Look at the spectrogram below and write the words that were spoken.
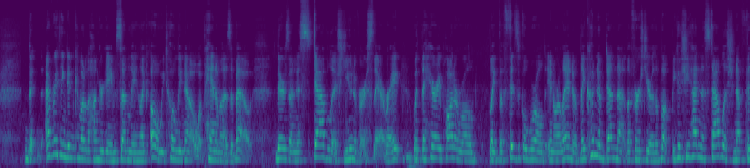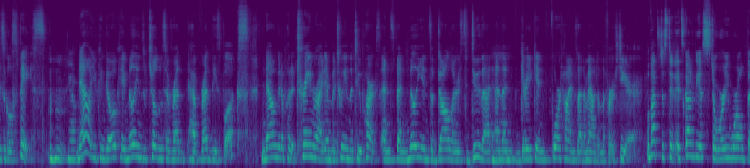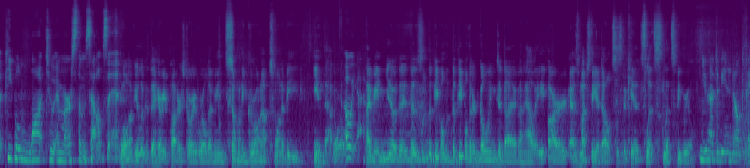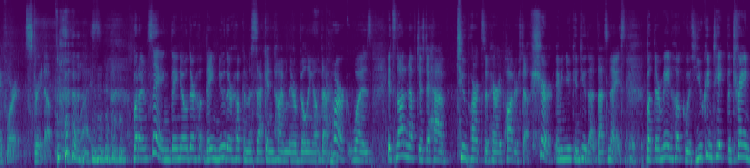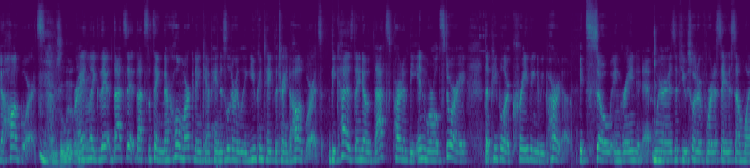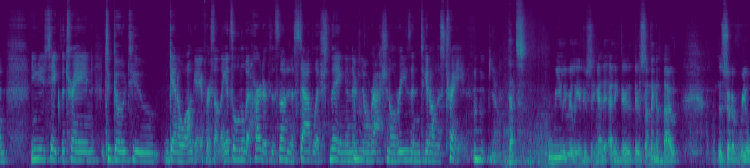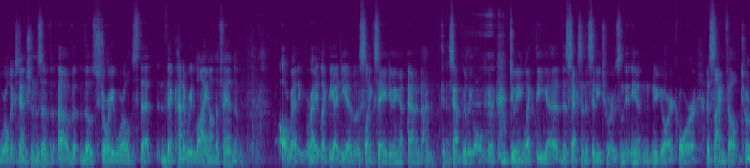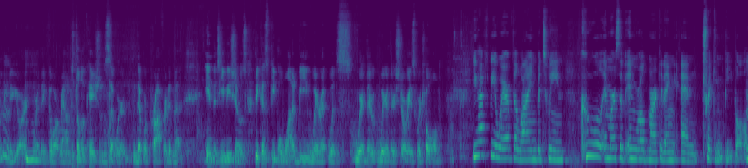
the, everything didn't come out of the Hunger Games suddenly and like, oh, we totally know what Panem is about. There's an established universe there, right? With the Harry Potter world, like the physical world in Orlando, they couldn't have done that the first year of the book because she hadn't established enough physical space. Mm-hmm, yeah. Now you can go, okay, millions of children have read have read these books. Now I'm going to put a train ride in between the two parks and spend millions of dollars to do that, and mm-hmm. then rake in four times that amount in the first year. Well, that's just it. It's got to be a story world that people mm-hmm. want to immerse themselves in. Well, if you look at the Harry Potter story world, I mean, so many grown-ups want to be in that world. Oh, yeah. I mean, you know, the, those mm-hmm. the people the people that are going to Diagon Alley are as much the adults as the kids. Let's let's be real. You have to be an adult to pay for it, straight up. But I'm saying they know their they knew their hook in the second time when they were building out that park was it's not enough just to have two parks of Harry Potter stuff. Sure, I mean you can do that. That's nice. But their main hook was you can take the train to Hogwarts. Absolutely. Right? Mm-hmm. Like that's it. That's the thing. Their whole marketing campaign is literally you can take the train to Hogwarts because they know that's part of the in-world story that people are craving to be part of. It's so ingrained in it. Mm-hmm. Whereas if you sort of were to say to someone, you need to take the train to go to Ganawage for something, it's a little bit harder because it's not an established thing and there's mm-hmm. no rational reason to get on this train. Mm-hmm. Yeah. That's really really interesting. I, I think there there's something about the sort of real world extensions of of those story worlds that that kind of rely on the fandom already, right? Like the idea of it's like say doing it, and I'm going to sound really old here, doing like the uh, the Sex and the City tours in, in New York or a Seinfeld tour in New York, where they go around to the locations that were that were proffered in the in the TV shows because people want to be where it was where their where their stories were told. You have to be aware of the line between cool, immersive in world marketing and tricking people.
